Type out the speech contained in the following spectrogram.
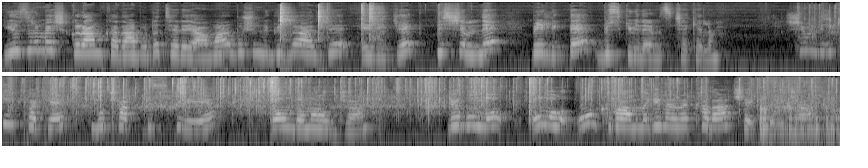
125 gram kadar burada tereyağı var. Bu şimdi güzelce eriyecek. Biz şimdi birlikte bisküvilerimizi çekelim. Şimdi iki paket burçak bisküviyi rondoma alacağım. Ve bunu un, un kıvamına gelene kadar çektireceğim.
